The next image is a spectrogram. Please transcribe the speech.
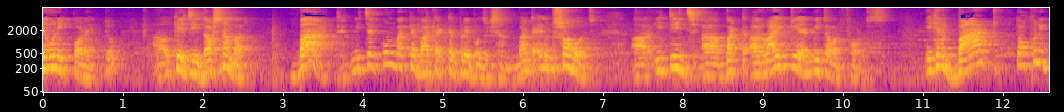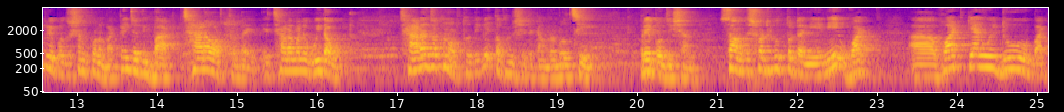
নেমনিক পড়ে একটু। ওকে জি, দশ নাম্বার। বাট নিচের কোন বাক্যে বাট একটা প্রেপোজিশন বাট একটু সহজ। It is but right to admit our force এখানে বাট তখনই প্রেপোজিশন কোনো বাক্যে যদি বাট ছাড়া অর্থ দেয়। ছাড়া মানে উইদাউট ছাড়া যখন অর্থ দিবে, তখন সেটাকে আমরা বলছি প্রেপোজিশন সো আমাদের সঠিক উত্তরটা নিয়ে নিই what what can we do but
